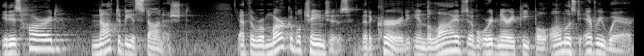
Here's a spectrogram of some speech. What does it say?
It is hard not to be astonished at the remarkable changes that occurred in the lives of ordinary people almost everywhere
